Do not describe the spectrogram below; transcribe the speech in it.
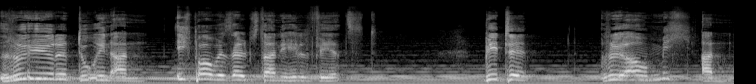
rühre du ihn an ich brauche selbst deine Hilfe jetzt. Bitte rühre auch mich an.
